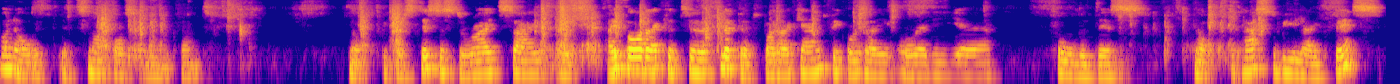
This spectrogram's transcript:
oh no, it, it's not possible like that. no, because this is the right side. I, I thought I could uh, flip it, but I can't because I already uh, folded this. No, it has to be like this.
